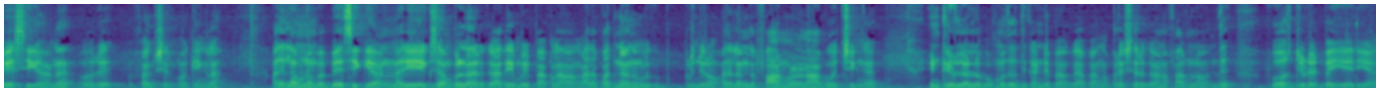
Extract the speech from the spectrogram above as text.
பேசிக்கான ஒரு ஃபங்க்ஷன் ஓகேங்களா? அது இல்லாமல் நம்ம பேசிக்காக நிறைய எக்ஸாம்பிள்லாம் இருக்குது அதையும் போய் பார்க்கலாம். வாங்க அதை பார்த்தீங்கன்னா அது உங்களுக்கு புரிஞ்சிடும் அது இல்லாமல் இந்த ஃபார்முலாலாம் ஞாபகம் வச்சுங்க. இன்டர்வியூவில் போகும்போது வந்து கண்டிப்பாக கேட்பாங்க ப்ரெஷருக்கான ஃபார்முலா வந்து ஃபோர்ஸ் டிவைட் பை ஏரியா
